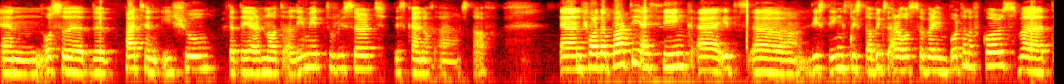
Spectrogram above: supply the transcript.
and also the, the patent issue that they are not a limit to research, this kind of uh, stuff. And for the party, I think uh, it's uh, these things, these topics are also very important, of course, but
